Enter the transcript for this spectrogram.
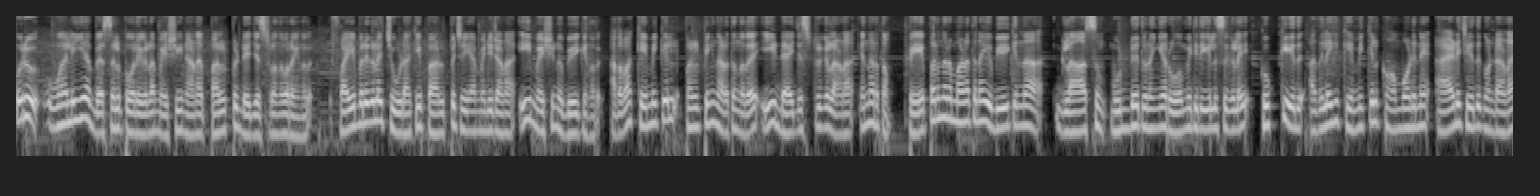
ഒരു വലിയ വെസൽ പോലെയുള്ള മെഷീനാണ് പൾപ്പ് ഡൈജസ്റ്റർ എന്ന് പറയുന്നത്. ഫൈബറുകളെ ചൂടാക്കി പൾപ്പ് ചെയ്യാൻ വേണ്ടിയിട്ടാണ് ഈ മെഷീൻ ഉപയോഗിക്കുന്നത്. അഥവാ കെമിക്കൽ പൾപ്പിംഗ് നടത്തുന്നത് ഈ ഡൈജസ്റ്ററുകളാണ് എന്നർത്ഥം. പേപ്പർ നിർമ്മാണത്തിനായി ഉപയോഗിക്കുന്ന ഗ്ലാസും വുഡ് തുടങ്ങിയ റോ മെറ്റീരിയൽസുകളെ കുക്ക് ചെയ്ത് അതിലേക്ക് കെമിക്കൽ കോമ്പൗണ്ടിനെ ആഡ് ചെയ്തുകൊണ്ടാണ്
